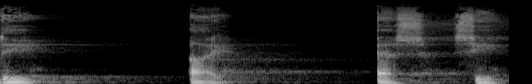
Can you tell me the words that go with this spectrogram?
D I S C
